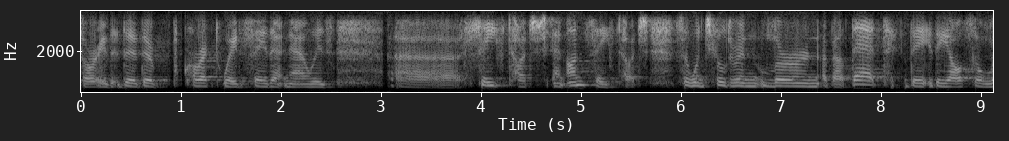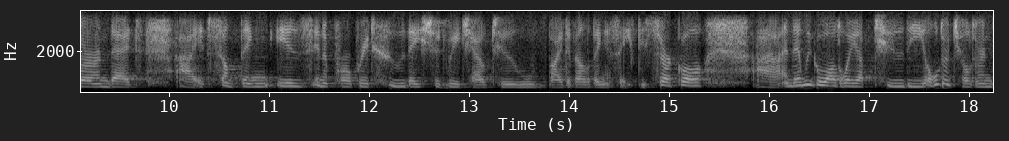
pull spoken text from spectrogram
sorry, the, the correct way to say that now is uh, safe touch and unsafe touch. So when children learn about that, they, they also learn that uh, if something is inappropriate, who they should reach out to by developing a safety circle. Uh, and then we go all the way up to the older children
